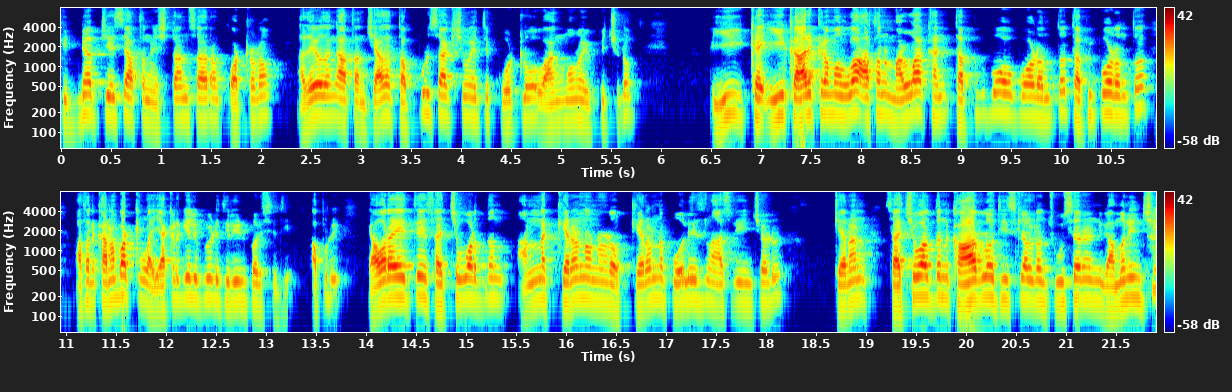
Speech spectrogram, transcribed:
కిడ్నాప్ చేసి అతను ఇష్టానుసారం కొట్టడం అదేవిధంగా అతని చేత తప్పుడు సాక్ష్యం అయితే కోర్టులో వాంగ్మూలం ఇప్పించడం ఈ క- ఈ కార్యక్రమంలో అతను మళ్ళా కన్ తప్పిపోవడంతో తప్పిపోవడంతో అతను కనబట్టల ఎక్కడికి వెళ్ళిపోయాడు తెలియని పరిస్థితి. అప్పుడు ఎవరైతే సత్యవర్ధన్ అన్న కిరణ్ ఉన్నాడో కిరణ్ పోలీసులను ఆశ్రయించాడు కిరణ్ సత్యవర్ధన్ కారులో తీసుకెళ్ళడం చూశారని గమనించి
